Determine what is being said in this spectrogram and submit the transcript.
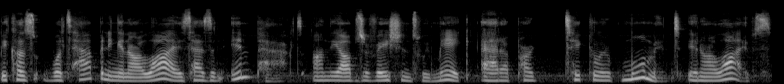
Because what's happening in our lives has an impact on the observations we make at a particular moment in our lives.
